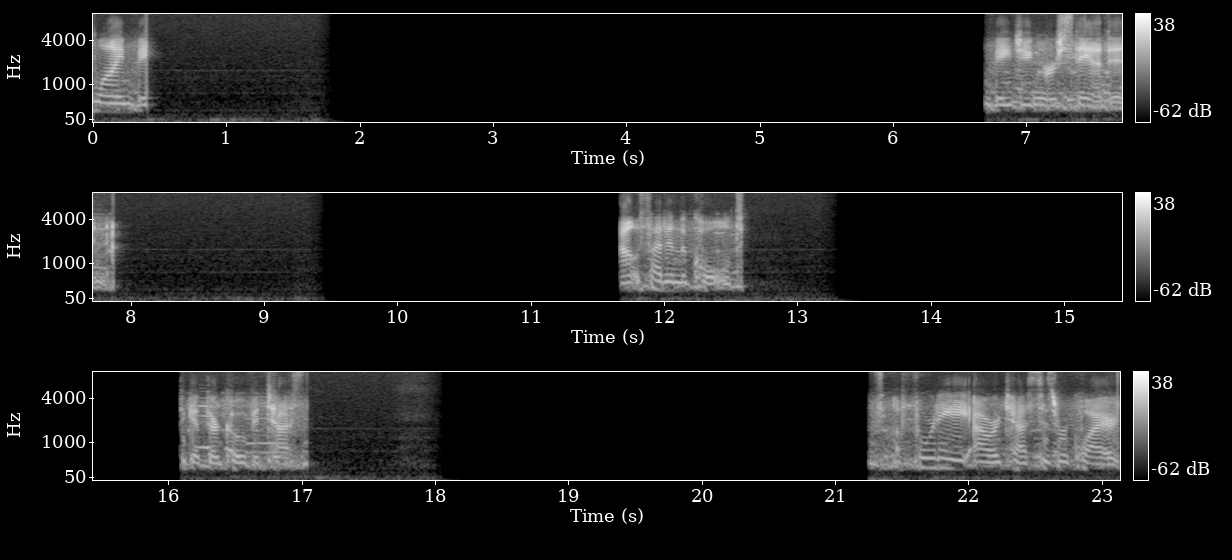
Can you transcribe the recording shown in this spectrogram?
Line Be- Beijingers stand in outside in the cold to get their COVID test. A 48 hour test is required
